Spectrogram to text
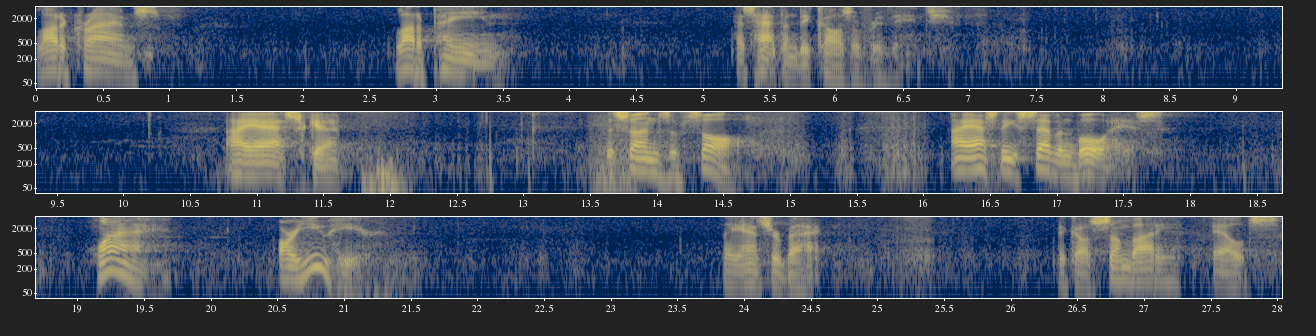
A lot of crimes, a lot of pain has happened because of revenge. I ask uh, the sons of Saul, I ask these seven boys, why are you here? They answer back, because somebody else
